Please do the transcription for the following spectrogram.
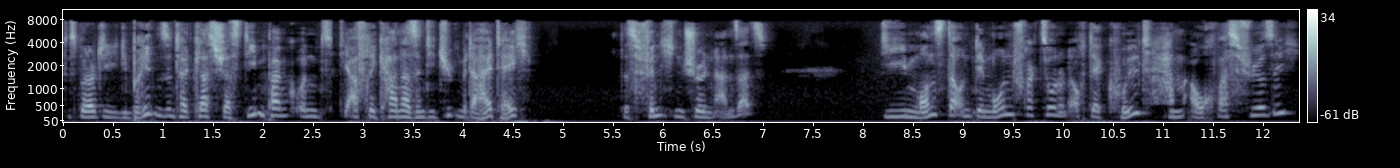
Das bedeutet, die, die Briten sind halt klassischer Steampunk und die Afrikaner sind die Typen mit der Hightech. Das finde ich einen schönen Ansatz. Die Monster- und Dämonenfraktion und auch der Kult haben auch was für sich.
